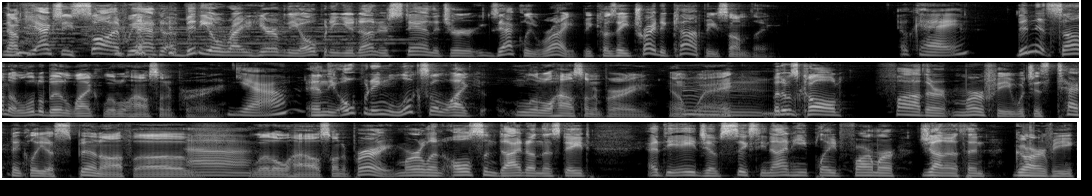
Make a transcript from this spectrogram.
Now, if you actually saw, if we had a video right here of the opening, you'd understand that you're exactly right because they tried to copy something. Okay. Didn't it sound a little bit like Little House on the Prairie? Yeah. And the opening looks like Little House on the Prairie in a way, Mm. but it was called Father Murphy, which is technically a spin-off of Ah. Little House on the Prairie. Merlin Olsen died on this date at the age of 69. He played farmer Jonathan Garvey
